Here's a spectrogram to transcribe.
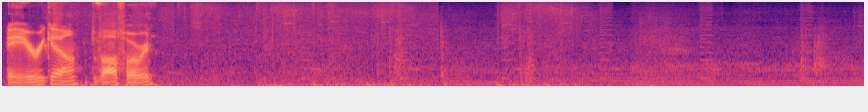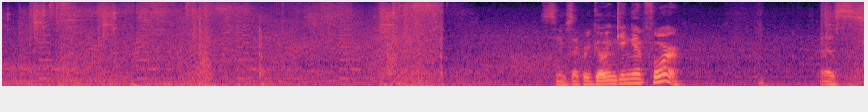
Okay, here we go. Ball forward. Seems like we're going in 4. As...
